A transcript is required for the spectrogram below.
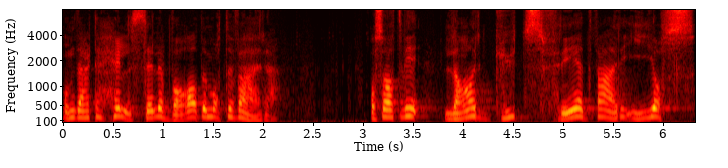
Om det er til helse eller hva det måtte være. Og så at vi lar Guds fred være i oss.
